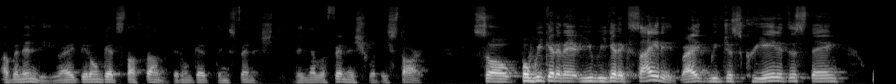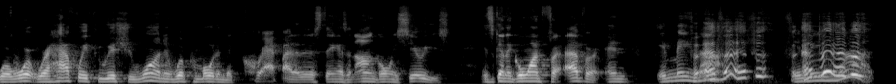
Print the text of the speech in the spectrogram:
of an indie, right? They don't get stuff done. They don't get things finished. They never finish what they start. So, but we get we get excited, right? We just created this thing where we're, we're halfway through issue one and we're promoting the crap out of this thing as an ongoing series. It's going to go on forever, and it may Forever, not. ever, forever, ever.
